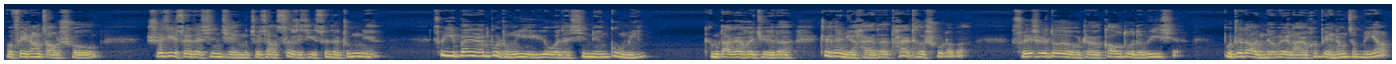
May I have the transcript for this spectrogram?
我非常早熟，十几岁的心情就像四十几岁的中年，所以一般人不容易与我的心灵共鸣。他们大概会觉得这个女孩子太特殊了吧，随时都有着高度的危险，不知道你的未来会变成怎么样。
